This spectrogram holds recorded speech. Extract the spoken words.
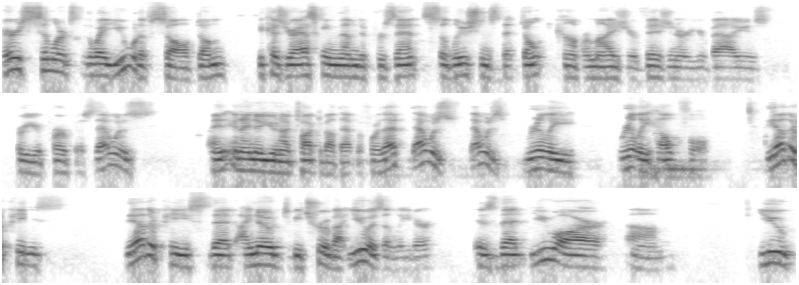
very similar to the way you would have solved them because you're asking them to present solutions that don't compromise your vision or your values or your purpose. That was, and I know you and I've talked about that before. That that was that was really really helpful. The other piece, the other piece that I know to be true about you as a leader is that you are um, you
